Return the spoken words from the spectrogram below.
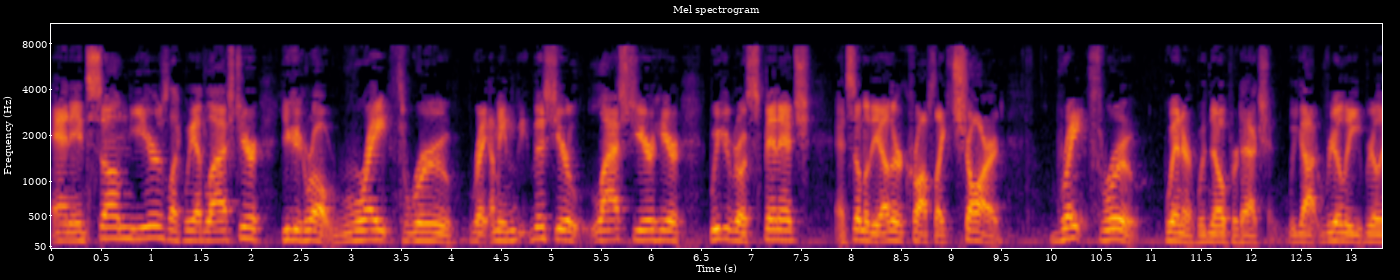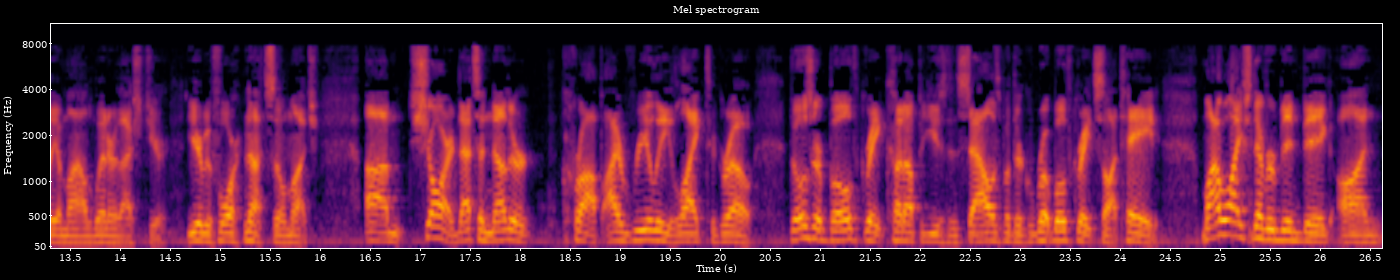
And in some years, like we had last year, you could grow it right through. Right, I mean, this year, last year here, we could grow spinach and some of the other crops like chard right through winter with no protection. We got really, really a mild winter last year. Year before, not so much. Um, chard, that's another crop I really like to grow. Those are both great cut up and used in salads, but they're both great sauteed. My wife's never been big on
